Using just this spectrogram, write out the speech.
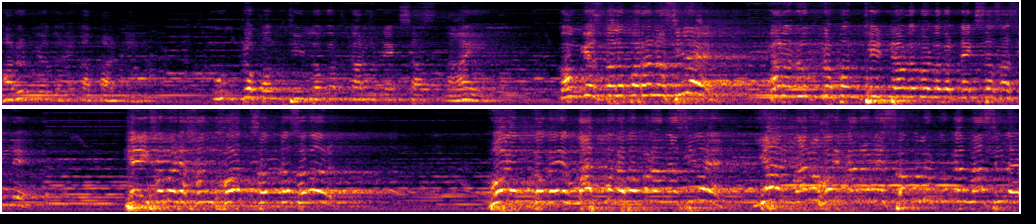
ভাৰতীয় জনতা পাৰ্টি উগ্ৰপন্থীৰ লগত কাৰো নাই। কংগ্ৰেছ দলে পৰা নাছিলে কাৰণ উগ্ৰপন্থীৰ তেওঁলোকৰ লগত নেক্সাছ আছিলে। সেই সময়তে সাংসদ চৈধ্য চনৰ গগৈয়ে মাত লগাব পৰা নাছিলে। ইয়াৰ মানুহৰ কাৰণে চকুলো টুকা নাছিলে।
